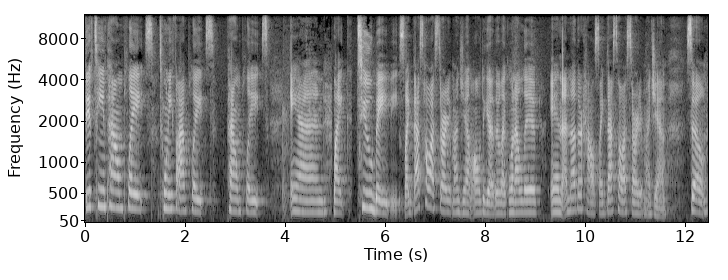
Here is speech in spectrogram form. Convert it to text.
15 pound plates, 25 plates, pound plates, and like two babies. Like that's how I started my gym all together. Like when I lived in another house, like that's how I started my gym. So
